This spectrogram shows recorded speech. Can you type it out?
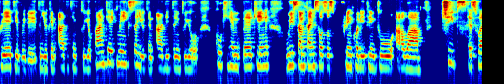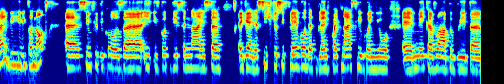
creative with it. You can add it into your pancake mix. You can add it into your cooking and baking. We sometimes also sprinkle it into our chips as well, believe it or not. Uh, simply because uh, it, has got this uh, nice, uh, again, a citrusy flavor that blend quite nicely when you uh, make a rub with uh,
